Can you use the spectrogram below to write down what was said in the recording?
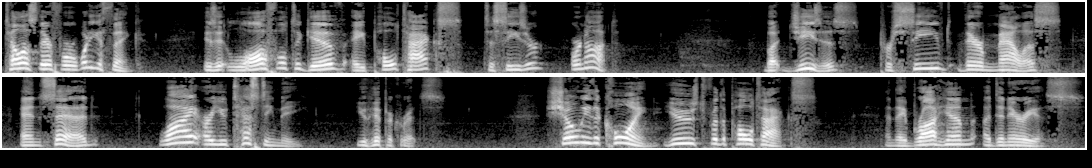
Tell us, therefore, what do you think? Is it lawful to give a poll tax to Caesar or not? But Jesus perceived their malice and said, Why are you testing me, you hypocrites? Show me the coin used for the poll tax. And they brought him a denarius.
